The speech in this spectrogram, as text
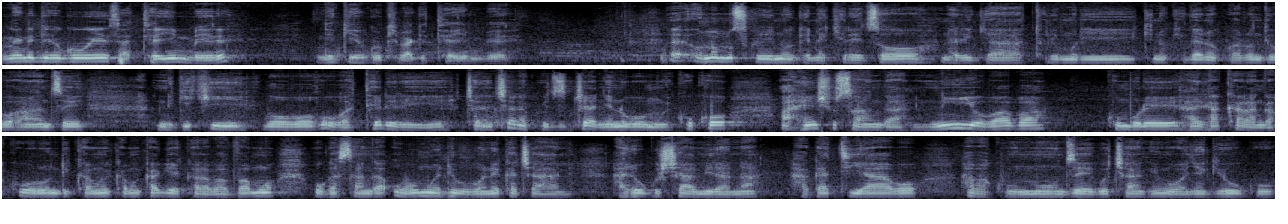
umwe n'igihugu wese ateye imbere n'igihugu kiba giteye imbere Eh, uno munsi kuri ino genekerezo na turi muri kino kiganiro ku barundi bo hanze ni giki bobo ubaterereye cyane cyane ku bijyanye n'ubumwe kuko ahenshi usanga n'iyo baba kumbure hari hakaranga ko Burundi kamwe kamwe kagiye karabavamo ugasanga ubumwe ntibuboneka cyane hariho gushamirana hagati yabo haba ku mu nzego cyangwa mu banyagihugu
